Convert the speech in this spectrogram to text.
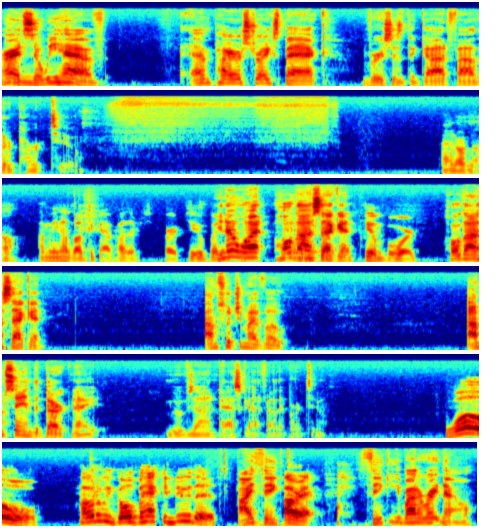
All right, so we have Empire Strikes Back versus The Godfather Part 2. I don't know. I mean, I love the Godfather Part Two, but You know what? Hold I on a second. I feel bored. Hold on a second. I'm switching my vote. I'm saying The Dark Knight moves on past Godfather Part 2. Whoa! How do we go back and do this? I think, All right. thinking about it right now,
